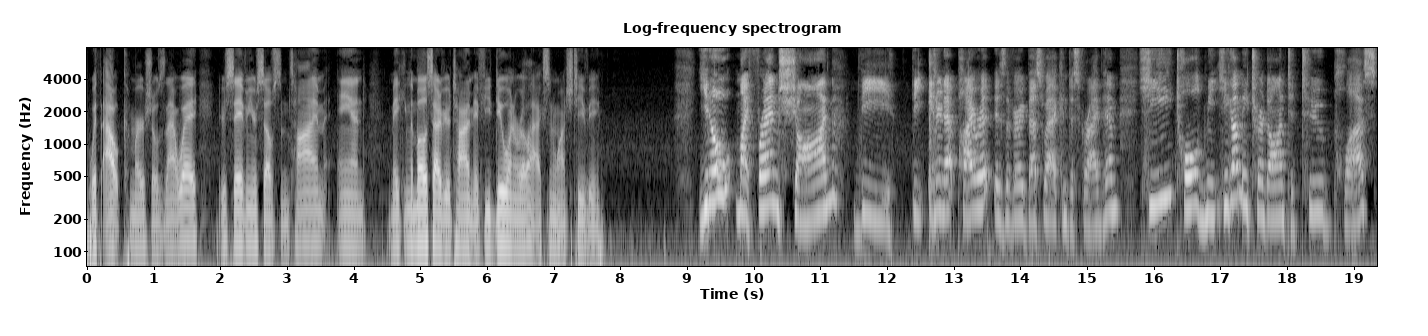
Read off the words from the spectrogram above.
without commercials. That way, you're saving yourself some time and making the most out of your time if you do want to relax and watch TV. You know, my friend Sean, the the internet pirate is the very best way I can describe him. He told me he got me turned on to tubeplus.me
